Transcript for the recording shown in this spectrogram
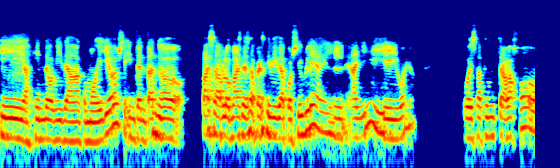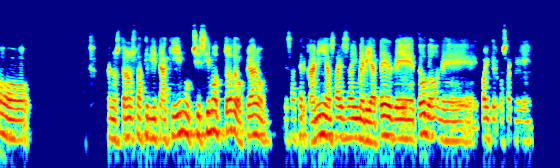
y haciendo vida como ellos, intentando pasar lo más desapercibida posible allí y bueno, pues hace un trabajo, a nosotros nos facilita aquí muchísimo todo, claro, esa cercanía, ¿sabes? Esa inmediatez de todo, de cualquier cosa que,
